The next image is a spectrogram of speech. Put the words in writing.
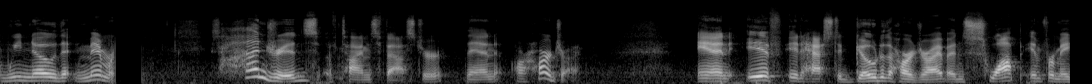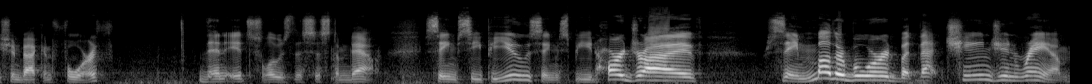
We know that memory is hundreds of times faster than our hard drive. And if it has to go to the hard drive and swap information back and forth, then it slows the system down. Same CPU, same speed hard drive, same motherboard, but that change in RAM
